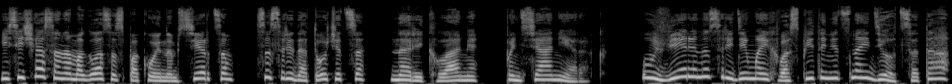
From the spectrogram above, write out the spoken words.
и сейчас она могла со спокойным сердцем сосредоточиться на рекламе пансионерок. Уверена, среди моих воспитанниц найдется та,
